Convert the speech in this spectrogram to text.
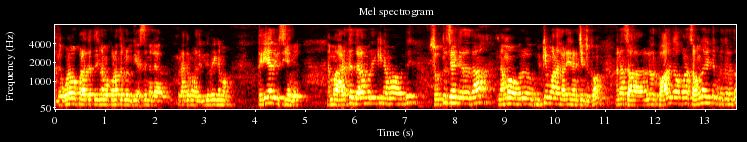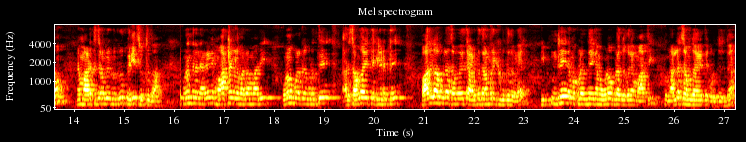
அந்த உணவு பழக்கத்துக்கு நம்ம குணத்துக்குள்ள வித்தியாசம் நல்ல விளக்கமாக இருக்குது. இதுவரைக்கும் நம்ம தெரியாத விஷயங்கள் நம்ம அடுத்த தலைமுறைக்கு நம்ம வந்து சொத்து சேர்க்கறது தான் நம்ம ஒரு முக்கியமான வேலையை நினச்சிட்டு இருக்கோம். ஆனால் சா நல்ல ஒரு பாதுகாப்பான சமுதாயத்தை கொடுக்கறதும் நம்ம அடுத்த தலைமுறை கொடுக்குறது பெரிய சொத்து தான் குழந்தைல நிறைய மாற்றங்கள் வர்ற மாதிரி உணவு பழக்கம் கொடுத்து அது சமுதாயத்துக்கு எடுத்து பாதுகாப்புள்ள சமுதாயத்தை அடுத்த தலைமுறைக்கு கொடுக்கறத விட இன்றே இன்றைய நம்ம குழந்தை நம்ம உணவு பழக்கத்தில் மாற்றி ஒரு நல்ல சமுதாயத்தை கொடுத்தது தான்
